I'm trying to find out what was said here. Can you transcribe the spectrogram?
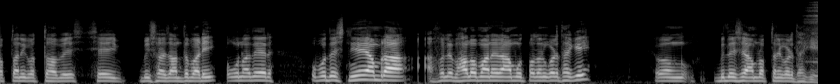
রপ্তানি করতে হবে, সেই বিষয়ে জানতে পারি। ওনাদের উপদেশ নিয়ে আমরা আসলে ভালো মানের আম উৎপাদন করে থাকি। এবং বিদেশে আম রপ্তানি করে থাকি।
